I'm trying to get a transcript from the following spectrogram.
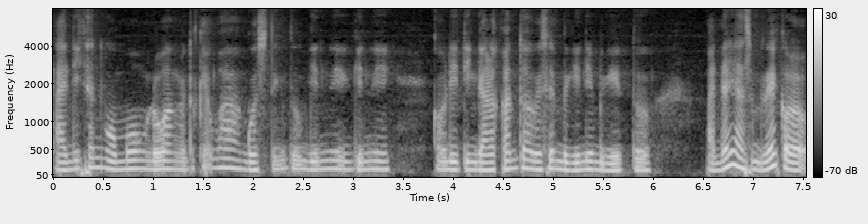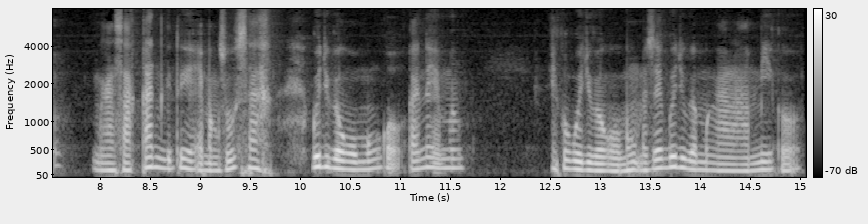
tadi kan ngomong doang gitu kayak wah ghosting tuh gini gini. Kalau ditinggalkan tuh harusnya begini begitu. Padahal ya sebenarnya kalau merasakan gitu ya emang susah. Gue juga ngomong kok karena emang eh kok gue juga ngomong? Maksudnya gue juga mengalami kok.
